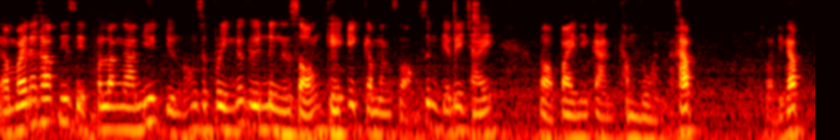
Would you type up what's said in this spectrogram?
จำไว้นะครับนิสิตพลังงานยืดหยุ่นของสปริงก็คือ1 2 kx กำลัง2ซึ่งจะได้ใช้ต่อไปในการคำนวณนะครับ สวัสดีครับ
